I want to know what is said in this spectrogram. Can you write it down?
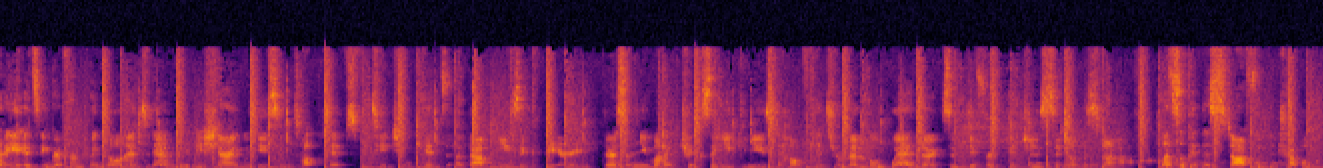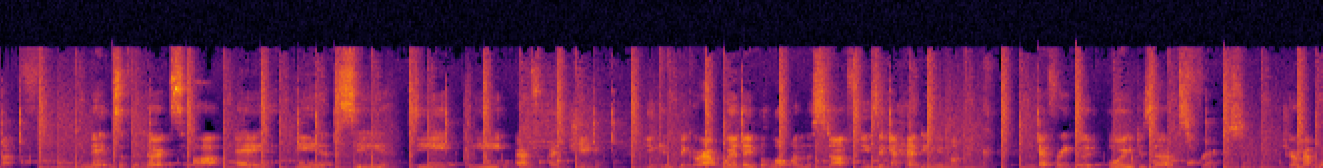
everybody, it's Ingrid from Twinkl and today I'm going to be sharing with you some top tips for teaching kids about music theory. There are some mnemonic tricks that you can use to help kids remember where notes of different pitches sit on the staff. Let's look at this staff with the treble clef. The names of the notes are A, B, C, D, E, F and G. You can figure out where they belong on the staff using a handy mnemonic. Every good boy deserves fruit. To remember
